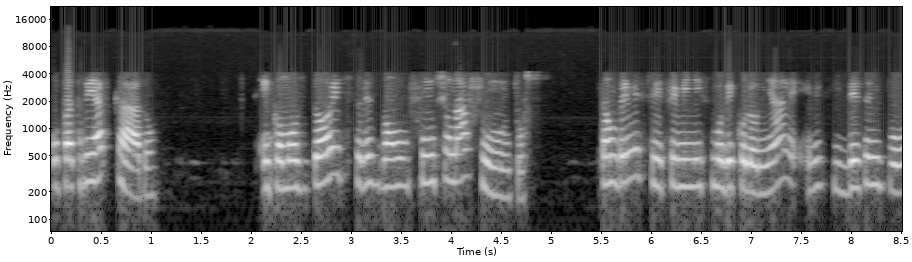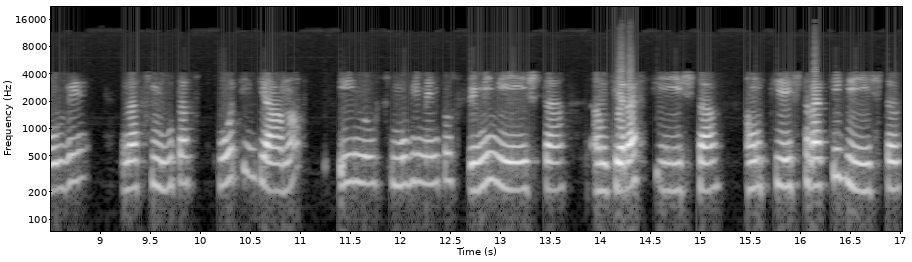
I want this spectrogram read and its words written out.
o patriarcado e como os dois eles vão funcionar juntos. Também esse feminismo decolonial ele se desenvolve nas lutas cotidianas e nos movimentos feministas, antiracistas, anti-extrativistas.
